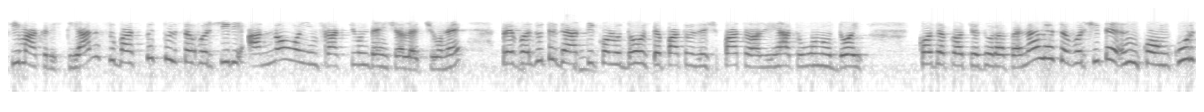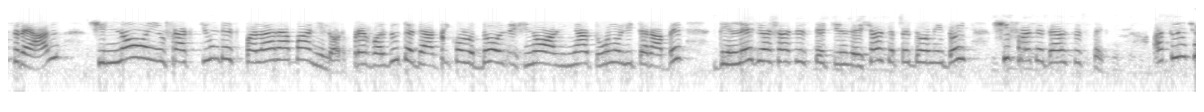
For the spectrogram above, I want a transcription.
Sima Cristian sub aspectul săvârșirii a nouă infracțiuni de înșelăciune prevăzute de articolul 244 aliniatul 1-2 Cod de procedură penală săvârșite în concurs real și nouă infracțiuni de spălare a banilor, prevăzute de articolul 29 aliniatul 1 litera B din legea 656 pe 2002 și față de alt suspect. Atunci,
